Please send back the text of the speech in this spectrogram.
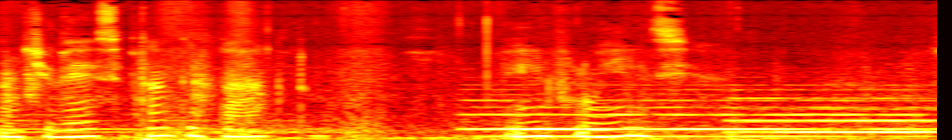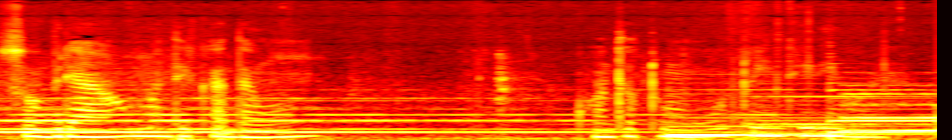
não tivesse tanto impacto e influência sobre a alma de cada um quanto a tumulto interior.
